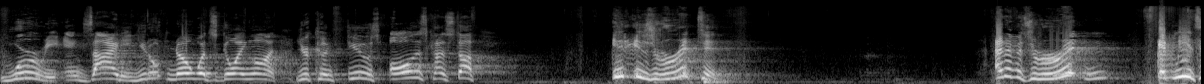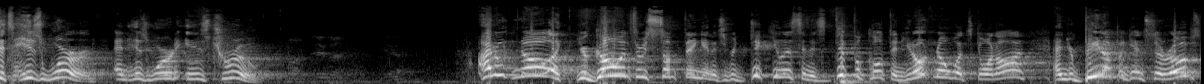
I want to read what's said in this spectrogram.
worry, anxiety, you don't know what's going on, you're confused, all this kind of stuff, it is written. And if it's written, it means it's His Word, and His Word is true. I don't know, like you're going through something and it's ridiculous and it's difficult and you don't know what's going on and you're beat up against the ropes,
